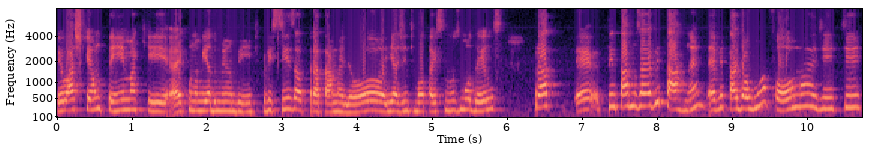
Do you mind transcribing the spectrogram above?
eu acho que é um tema que a economia do meio ambiente precisa tratar melhor e a gente botar isso nos modelos para é, tentarmos evitar, né? Evitar de alguma forma a gente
